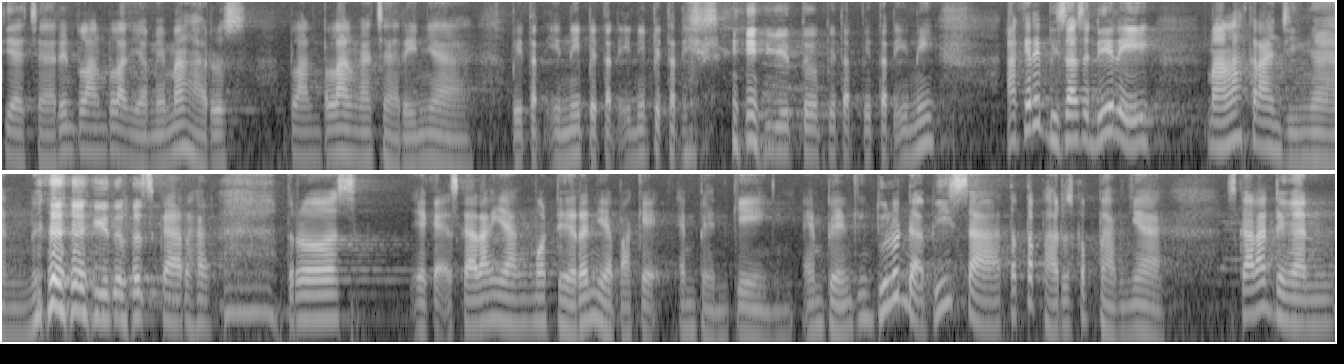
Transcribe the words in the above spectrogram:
Diajarin pelan-pelan. Ya memang harus pelan-pelan ngajarinnya. Peter ini Peter ini Peter ini gitu. Peter Peter ini. Akhirnya bisa sendiri malah keranjingan gitu loh sekarang. Terus ya kayak sekarang yang modern ya pakai m banking. M banking dulu ndak bisa tetap harus ke banknya. Sekarang dengan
